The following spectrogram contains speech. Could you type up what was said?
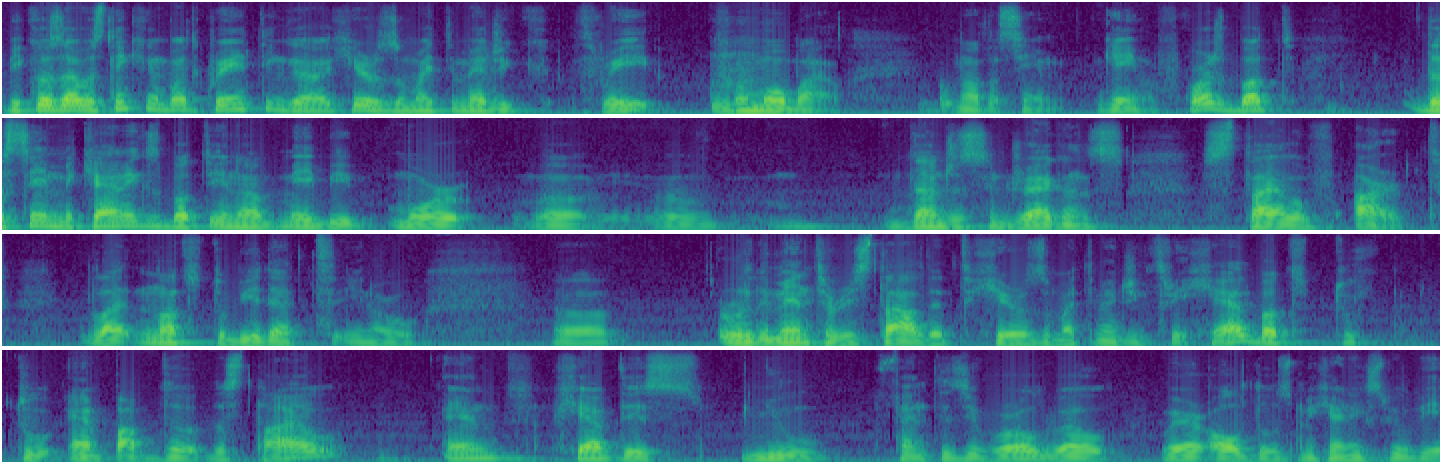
Because I was thinking about creating a Heroes of Might and Magic 3 for Mhm. mobile. Not the same game, of course, but the same mechanics, but in a maybe more uh, uh, Dungeons and Dragons style of art. Like not to be that you know uh, rudimentary style that Heroes of Might and Magic 3 had, but to to amp up the, the style and have this new fantasy world well where all those mechanics will be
